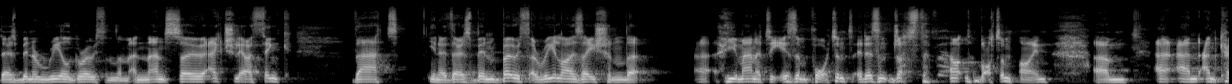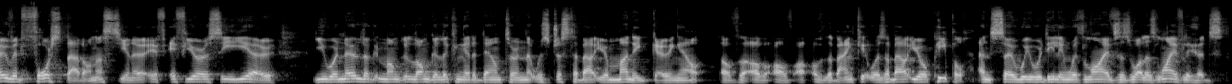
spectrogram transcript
There's been a real growth in them. And and so actually i think that you know, there's been both a realization that uh, humanity is important. It isn't just about the bottom line, um, and and COVID forced that on us. You know, if if you're a CEO, you were no longer longer looking at a downturn that was just about your money going out of the of, of, of the bank. It was about your people, and so we were dealing with lives as well as livelihoods.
